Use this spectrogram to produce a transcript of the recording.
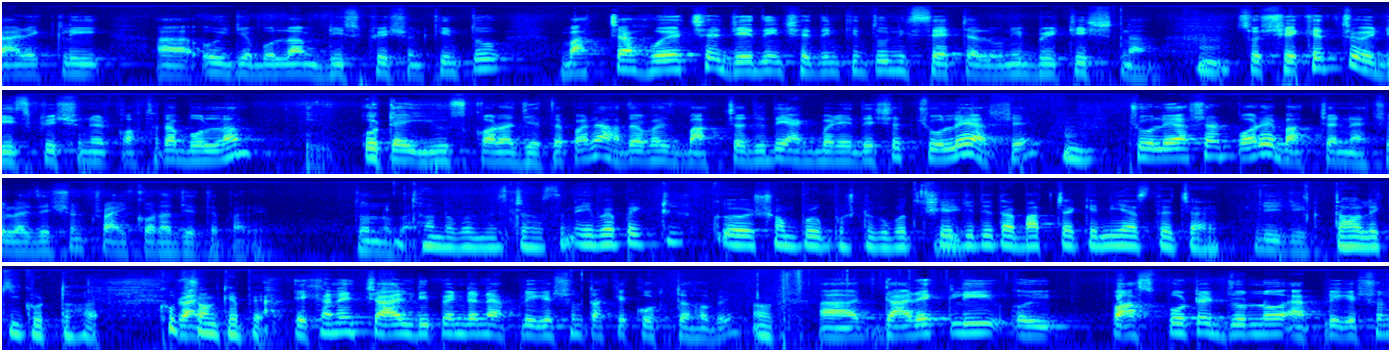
ডাইরেক্টলি ওই যে বললাম ডিসক্রিপশন কিন্তু বাচ্চা হয়েছে যেদিন সেদিন কিন্তু উনি সেটেল উনি ব্রিটিশ না। সো সেক্ষেত্রে ওই ডিসক্রিপশনের কথাটা বললাম ওটা ইউজ করা যেতে পারে। আদারওয়াইজ বাচ্চা যদি একবার এদেশে চলে আসে চলে আসার পরে বাচ্চার ন্যাচুরালাইজেশন ট্রাই করা যেতে পারে। ধন্যবাদ। ধন্যবাদ মিস্টার হোসেন। এই ব্যাপারে একটু সম্পর্ক প্রশ্ন করব। সে যদি তার বাচ্চাকে নিয়ে আসতে চায় জি জি। তাহলে কি করতে হয়? খুব সংক্ষেপে। এখানে চাইল্ড ডিপেন্ডেন্ট অ্যাপ্লিকেশন তাকে করতে হবে। ডাইরেক্টলি ওই পাসপোর্টের জন্য অ্যাপ্লিকেশন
